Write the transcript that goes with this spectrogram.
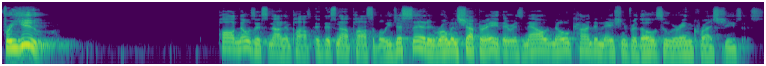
For you. Paul knows it's not impossible. It's not possible. He just said in Romans chapter 8, there is now no condemnation for those who are in Christ Jesus.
